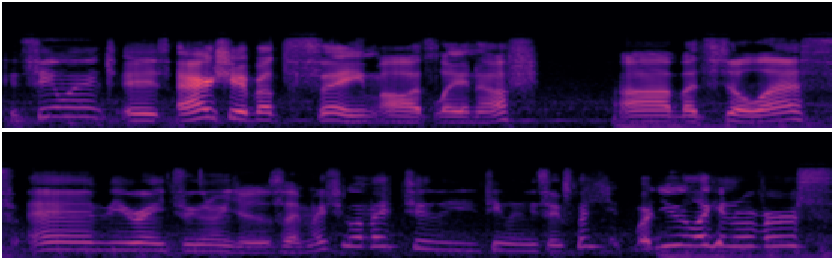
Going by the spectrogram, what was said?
Concealment is actually about the same, oddly enough. Uh, but still less. And the range and range is the same. Actually, going back to the T1E6. What, what do you like in reverse?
